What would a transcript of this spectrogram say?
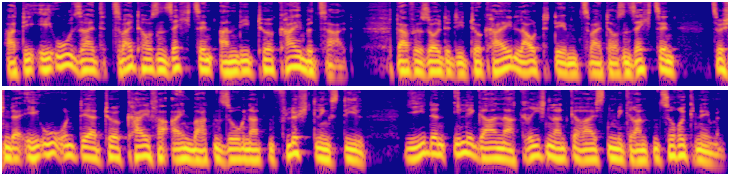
hat die EU seit 2016 an die Türkei bezahlt. Dafür sollte die Türkei laut dem 2016 zwischen der EU und der Türkei vereinbarten sogenannten Flüchtlingsdeal jeden illegal nach Griechenland gereisten Migranten zurücknehmen.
